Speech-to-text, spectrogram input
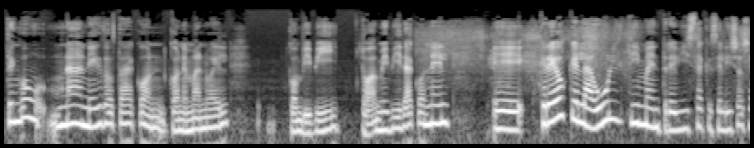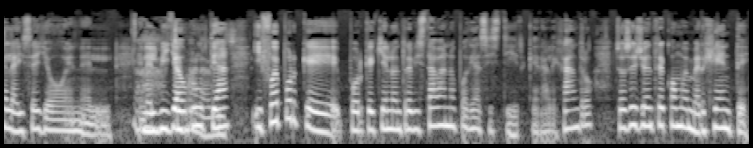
tengo una anécdota con, con Emanuel conviví toda mi vida con él. Eh, creo que la última entrevista que se le hizo se la hice yo en el en el ah, Villa Urrutia y fue porque porque quien lo entrevistaba no podía asistir que era Alejandro. Entonces yo entré como emergente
